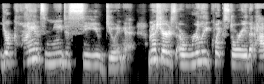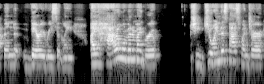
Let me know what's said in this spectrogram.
your clients need to see you doing it. I'm going to share just a really quick story that happened very recently. I had a woman in my group. She joined this past winter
